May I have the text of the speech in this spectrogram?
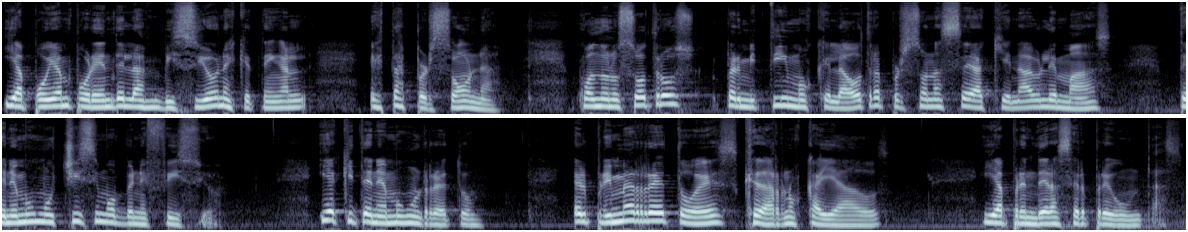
y apoyan por ende las ambiciones que tengan estas personas. Cuando nosotros permitimos que la otra persona sea quien hable más, tenemos muchísimos beneficios. Y aquí tenemos un reto. El primer reto es quedarnos callados y aprender a hacer preguntas.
